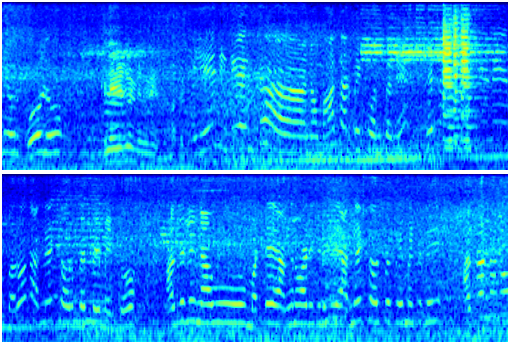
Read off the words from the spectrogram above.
ಮಾಡಿ ಅವ್ರ ಗೋಳು. ಏನಿದೆ ಅಂತ ನಾವು ಮಾತಾಡಬೇಕು ಅಂತಾನೆ. ಬರೋದು ಹನ್ನೆರಡು ಸಾವಿರ ರೂಪಾಯಿ ಪೇಮೆಂಟು ಅದರಲ್ಲಿ ನಾವು ಮತ್ತೆ ಅಂಗನವಾಡಿಗಳಿಗೆ ಹನ್ನೆರಡು ಸಾವಿರ ರೂಪಾಯಿ ಪೇಮೆಂಟ್ ಇದೆ ಅದರಲ್ಲೂ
